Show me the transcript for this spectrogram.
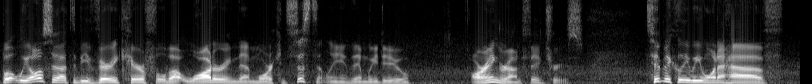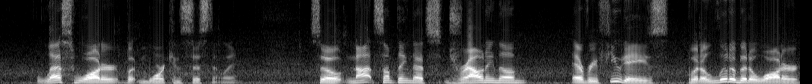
But we also have to be very careful about watering them more consistently than we do our in-ground fig trees. Typically, we want to have less water, but more consistently. So not something that's drowning them every few days, but a little bit of water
